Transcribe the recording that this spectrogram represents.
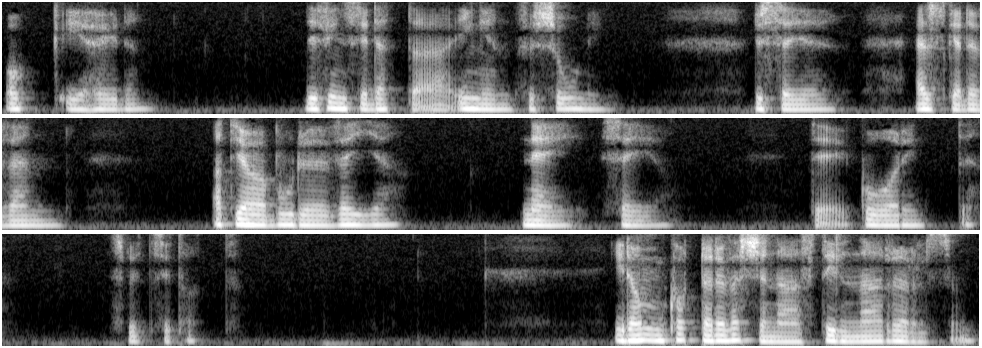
och i höjden. Det finns i detta ingen försoning. Du säger, älskade vän, att jag borde väja. Nej, säger jag. Det går inte. Slutcitat. I de kortare verserna stillnar rörelsen.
